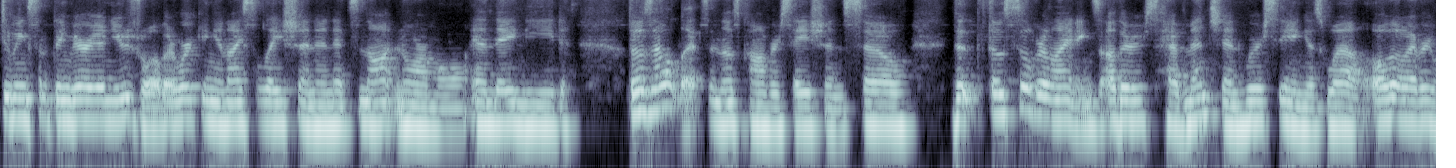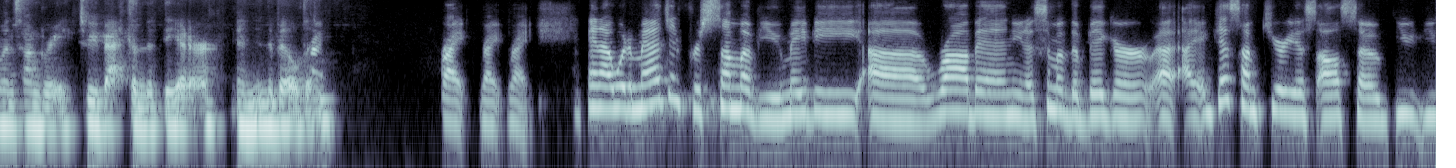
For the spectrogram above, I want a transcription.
doing something very unusual. They're working in isolation and it's not normal and they need those outlets and those conversations. So the, those silver linings others have mentioned, we're seeing as well, although everyone's hungry to be back in the theater and in the building. Right, right, right. Right. And I would imagine for some of you, maybe uh, Robin, you know, some of the bigger, uh, I guess I'm curious also, you, you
